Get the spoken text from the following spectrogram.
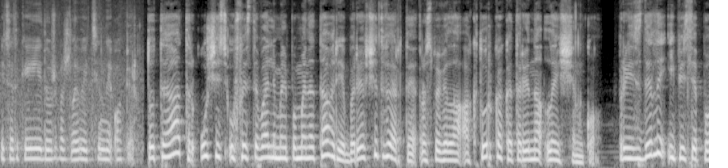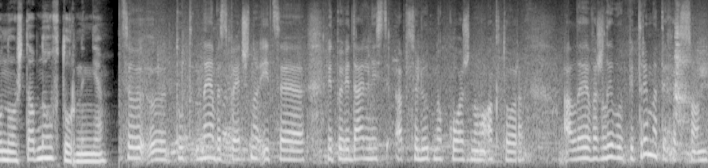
І це такий дуже важливий цінний опір. То театр участь у фестивалі Мельпомена Таврія бере вчетверте, розповіла акторка Катерина Лещенко. Приїздили і після повномасштабного вторгнення. Це е, тут небезпечно і це відповідальність абсолютно кожного актора. Але важливо підтримати Херсон,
